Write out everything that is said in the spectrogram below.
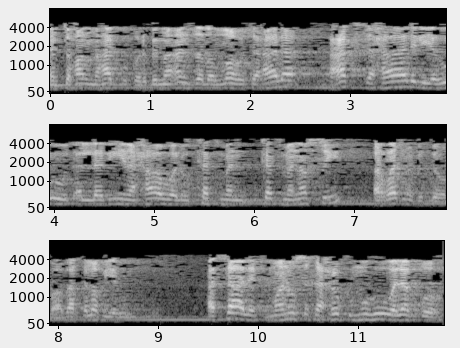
امتحان محك بکنه بما انزل الله تعالى عكس حال اليهود الذين حاولوا كتم كتم نص الرجم في التوراة باختلاف اليهود الثالث ما نسخ حكمه ولفظه.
